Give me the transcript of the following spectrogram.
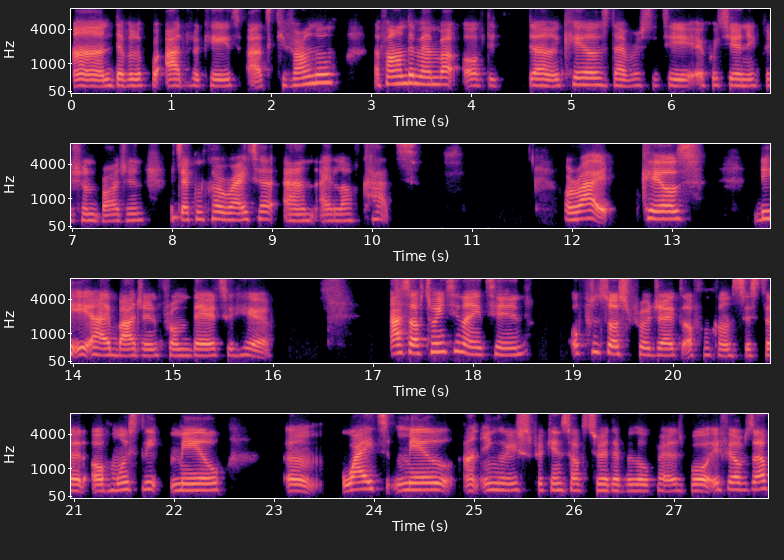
and developer advocate at Kivano, a founder member of the, the CHAOSS Diversity, Equity and Inclusion Badging, a technical writer, and I love cats. All right, CHAOSS DEI badging from there to here. As of 2019, open source projects often consisted of mostly male, um, white, male, and English speaking software developers. But if you observe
